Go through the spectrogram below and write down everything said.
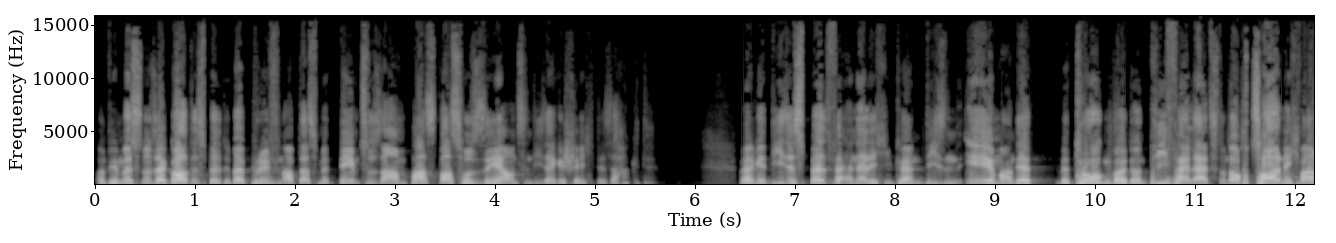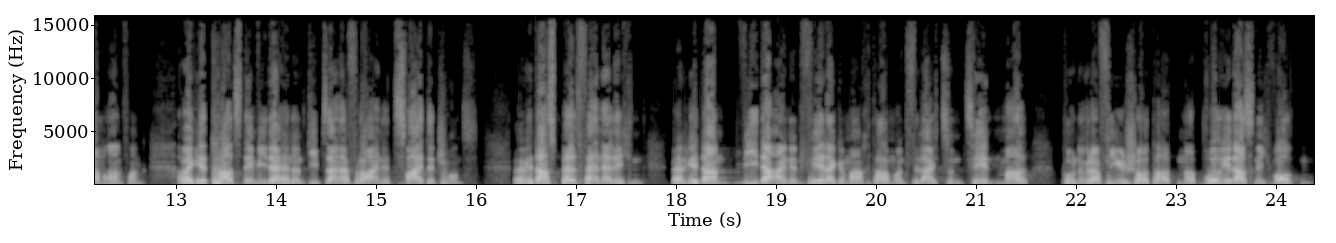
Und wir müssen unser Gottesbild überprüfen, ob das mit dem zusammenpasst, was Hosea uns in dieser Geschichte sagt. Wenn wir dieses Bild verinnerlichen können, diesen Ehemann, der betrogen wurde und tief verletzt und auch zornig war am Anfang, aber er geht trotzdem wieder hin und gibt seiner Frau eine zweite Chance. Wenn wir das Bild verinnerlichen, wenn wir dann wieder einen Fehler gemacht haben und vielleicht zum zehnten Mal Pornografie geschaut hatten, obwohl wir das nicht wollten,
